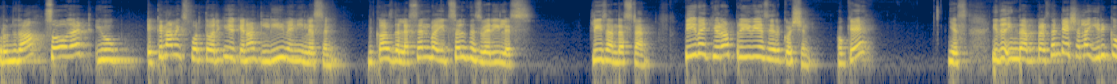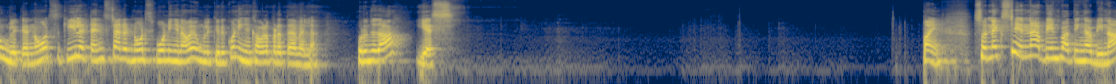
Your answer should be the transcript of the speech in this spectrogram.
புரிஞ்சுதா? ஸோ தட் யூ எக்கனாமிக்ஸ் பொறுத்த வரைக்கும் you cannot leave any lesson because the lesson by itself is very less please understand பிவைக்யூனா previous year question okay yes இது இந்த ப்ரெசன்டேஷன்லாம் இருக்குது உங்களுக்கு. நோட்ஸ் கீழே டென்த் ஸ்டாண்டர்ட் நோட்ஸ் போனீங்கன்னாவே உங்களுக்கு இருக்கும். நீங்கள் கவலைப்பட தேவையில்லை. புரிஞ்சுதா? எஸ் ஃபைன் ஸோ நெக்ஸ்ட் என்ன அப்படின்னு பார்த்தீங்க அப்படின்னா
